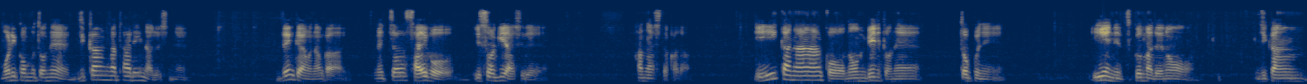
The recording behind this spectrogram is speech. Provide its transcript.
盛り込むとね、時間が足りになるしね。前回もなんか、めっちゃ最後、急ぎ足で話したから、いいかなこう、のんびりとね、特に、家に着くまでの時間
